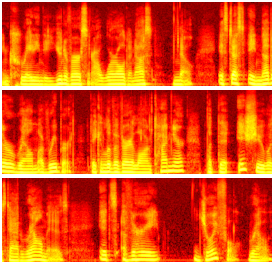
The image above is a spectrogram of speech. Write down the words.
and creating the universe and our world and us. No, it's just another realm of rebirth. They can live a very long time there, but the issue with that realm is it's a very joyful realm.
